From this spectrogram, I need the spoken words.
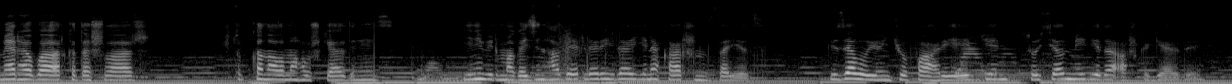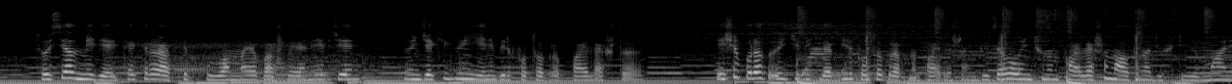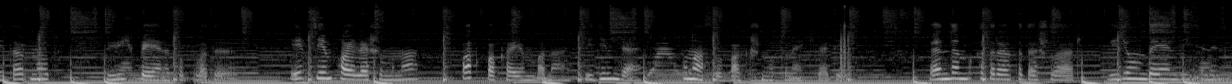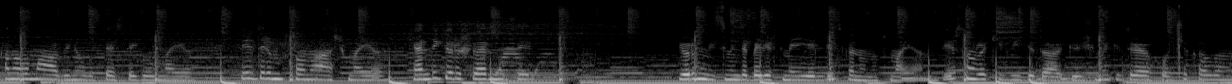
Merhaba arkadaşlar. YouTube kanalıma hoş geldiniz. Yeni bir magazin haberleriyle yine karşınızdayız. Güzel oyuncu Fahri Evcin sosyal medyada aşkı geldi. Sosyal medyayı tekrar aktif kullanmaya başlayan Evcin, önceki gün yeni bir fotoğraf paylaştı. Eşi Burak Öçivit'le bir fotoğrafını paylaşan güzel oyuncunun paylaşım altına düştüğü manidar not büyük beğeni topladı. Evcin paylaşımına bak bakayım bana dedim de bu nasıl bakış notunu ekledi. Benden bu kadar arkadaşlar. Videomu beğendiyseniz kanalıma abone olup destek olmayı, bildirim butonu açmayı, kendi görüşlerinizi yorum kısmında belirtmeyi lütfen unutmayın. Bir sonraki videoda görüşmek üzere. Hoşçakalın.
